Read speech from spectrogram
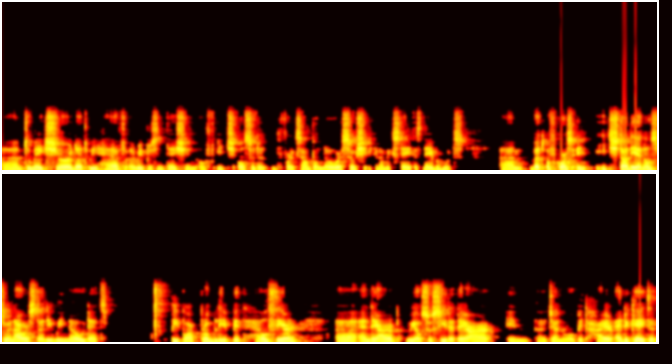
um, to make sure that we have a representation of each, also the, for example, lower socioeconomic status neighborhoods. Um, but of course, in each study and also in our study, we know that people are probably a bit healthier, uh, and they are. We also see that they are in uh, general a bit higher educated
